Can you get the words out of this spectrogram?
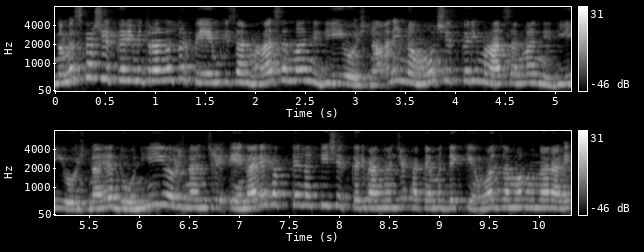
नमस्कार शेतकरी मित्रांनो तर पी एम किसान महासन्मान निधी योजना आणि नमो शेतकरी महासन्मान निधी योजना या दोन्ही योजनांचे येणारे हप्ते नक्की शेतकरी बांधवांच्या खात्यामध्ये केव्हा जमा होणार आहे?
